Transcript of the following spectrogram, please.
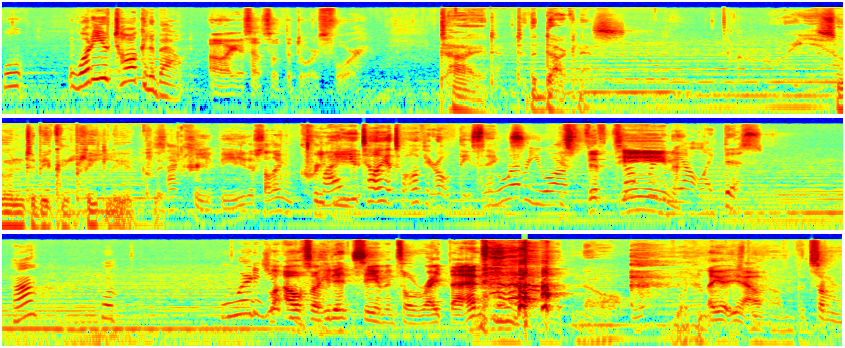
Well, what are you talking about? Oh, I guess that's what the door's for. Tied to the darkness. Soon to be completely eclipsed. Is that creepy? There's something creepy. Why are you telling a 12 year old these things? Whoever you are, He's stop freaking 15. me out like this. Huh? Well, where did you? Well, oh, so he didn't see him until right then. No. What like you know, found the some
